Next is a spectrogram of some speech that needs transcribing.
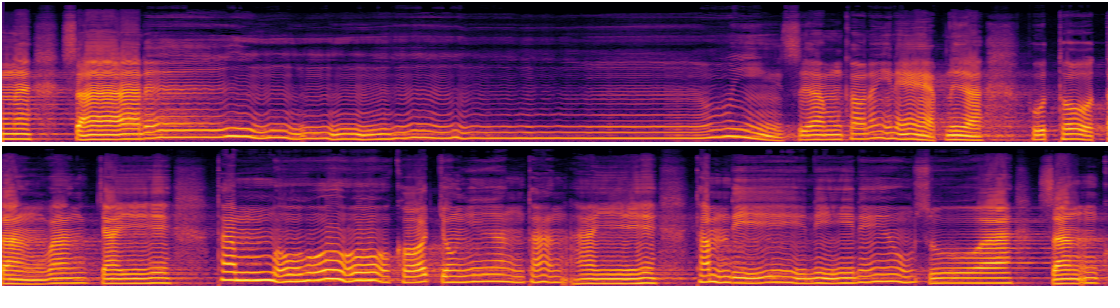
นสาเดอเสื่อมเข้าในแนบเนื้อ พุทโธตั้งวางใจทำโมขอจงเยื่องทางให้ทำดีนี่แนวสัว สังโฆ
